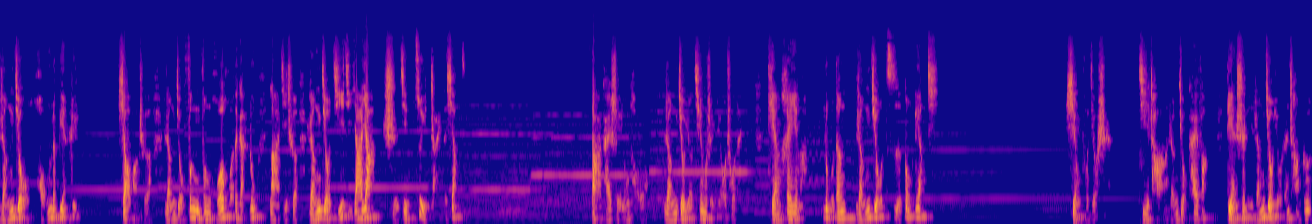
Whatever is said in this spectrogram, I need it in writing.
仍旧红了变绿，消防车仍旧风风火火的赶路，垃圾车仍旧挤挤压压驶进最窄的巷子。打开水龙头，仍旧有清水流出来。天黑了，路灯仍旧自动亮起。幸福就是，机场仍旧开放，电视里仍旧有人唱歌，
